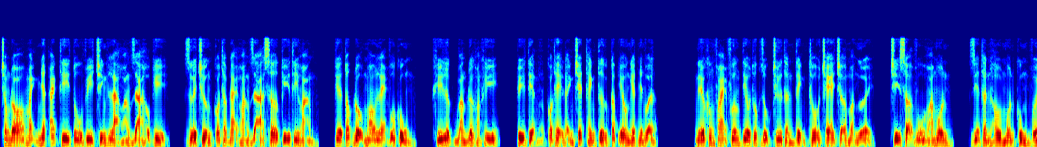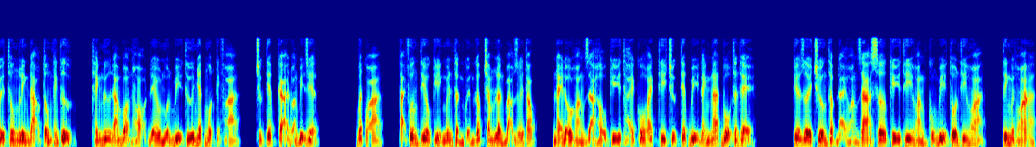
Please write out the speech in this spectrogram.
Trong đó mạnh nhất ách thi tu vi chính là hoàng giả hậu kỳ, dưới trướng có thập đại hoàng giả sơ kỳ thi hoàng, kia tốc độ mau lẹ vô cùng, khí lực bằng được hoàng khí, tùy tiện có thể đánh chết thánh tử cấp yêu nghiệt nhân vật. Nếu không phải phương tiêu thúc giục chư thần tịnh thổ che chở mọi người, chỉ sợ vũ hóa môn, diễn thần hầu môn cùng với thông linh đạo tông thánh tử, thánh nữ đám bọn họ đều muốn bị thứ nhất một kích phá, trực tiếp cả đoàn bị diệt. Bất quá, tại phương tiêu kỷ nguyên thần quyền gấp trăm lần bạo dưới tóc, này đầu hoàng giả hậu kỳ thái cổ ách thi trực tiếp bị đánh nát bộ thân thể kia dưới trướng thập đại hoàng giả sơ kỳ thi hoàng cũng bị tôn thi họa, tinh nguyệt hoa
